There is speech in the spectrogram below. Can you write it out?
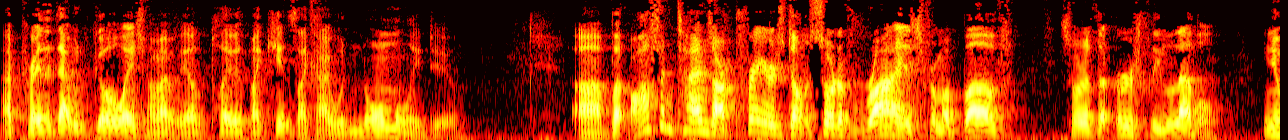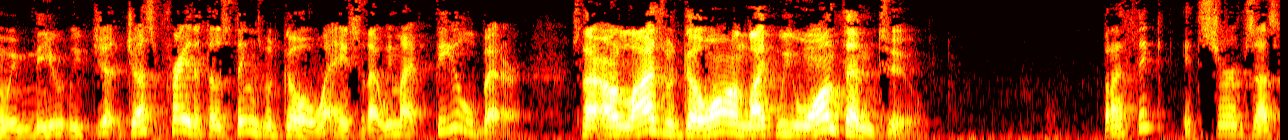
I pray that that would go away so I might be able to play with my kids like I would normally do. Uh, but oftentimes our prayers don't sort of rise from above sort of the earthly level. You know, we, we ju- just pray that those things would go away so that we might feel better, so that our lives would go on like we want them to. But I think it serves us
